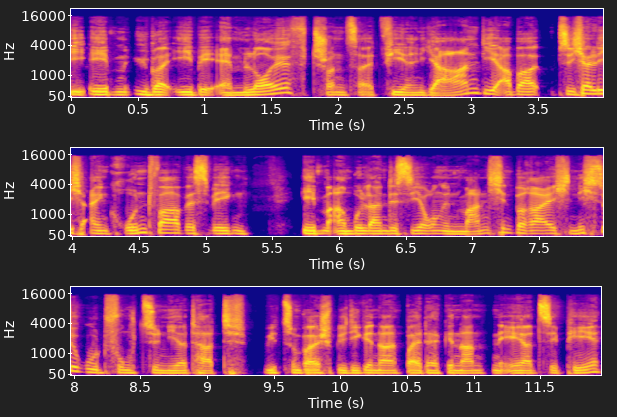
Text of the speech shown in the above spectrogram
die eben über EBM läuft, schon seit vielen Jahren, die aber sicherlich ein Grund war, weswegen eben Ambulantisierung in manchen Bereichen nicht so gut funktioniert hat, wie zum Beispiel die, bei der genannten ERCP.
